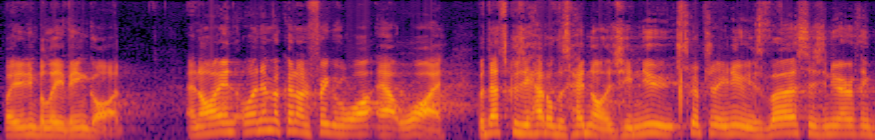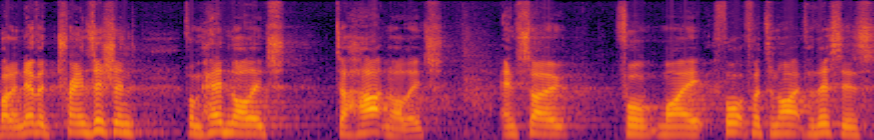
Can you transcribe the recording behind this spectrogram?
but he didn't believe in God. And I, I never could figure out why, but that's because he had all this head knowledge. He knew scripture, he knew his verses, he knew everything, but I never transitioned from head knowledge to heart knowledge. And so, for my thought for tonight for this is,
